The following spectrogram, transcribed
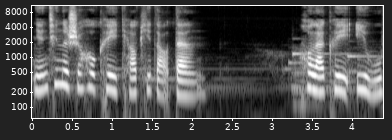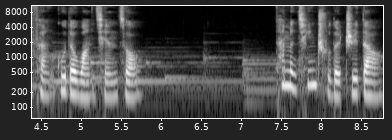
年轻的时候可以调皮捣蛋，后来可以义无反顾地往前走。他们清楚的知道，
